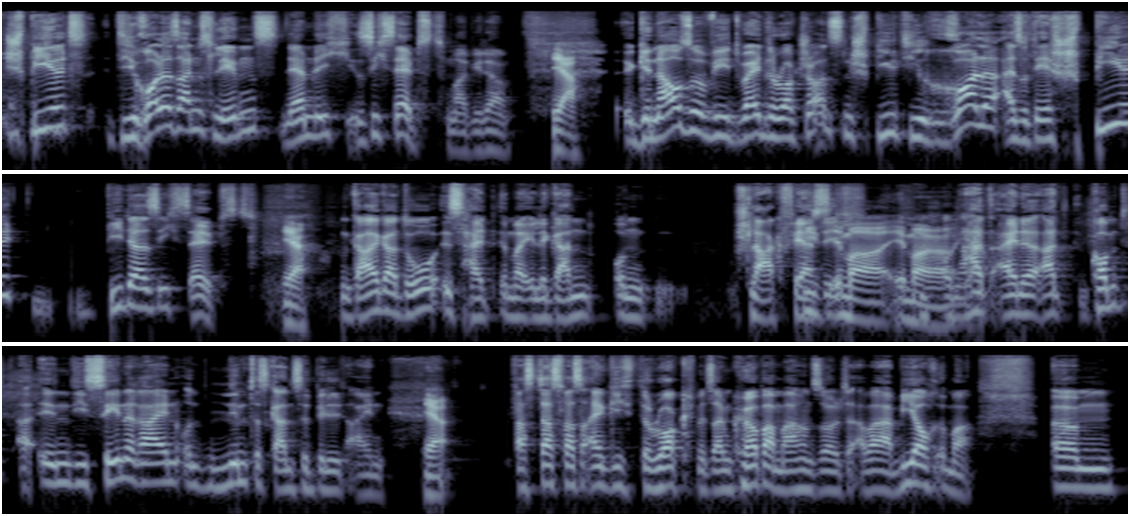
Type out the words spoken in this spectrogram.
spielt die Rolle seines Lebens, nämlich sich selbst mal wieder. Ja. Genauso wie Dwayne The Rock Johnson spielt die Rolle, also der spielt wieder sich selbst. Ja. Und Gal Gadot ist halt immer elegant und Die schlagfertig. ist immer, immer. und hat eine, hat, kommt in die Szene rein und nimmt das ganze Bild ein. Ja. Was das, was eigentlich The Rock mit seinem Körper machen sollte, aber wie auch immer. Ähm,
